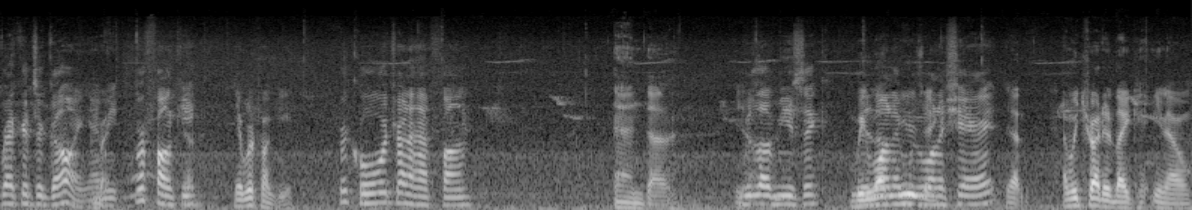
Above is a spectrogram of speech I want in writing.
records are going. I Right. mean, we're funky. Yeah, we're funky. We're cool. We're trying to have fun. And uh, you We know, love music. We love wanna, music. We want to share it. Yep. And we try to like you know,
